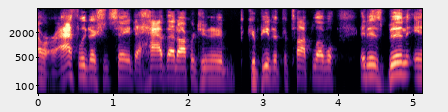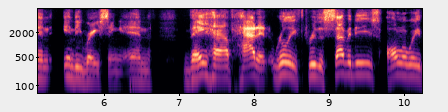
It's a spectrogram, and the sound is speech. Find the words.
or athlete, I should say, to have that opportunity to compete at the top level. It has been in Indy racing, and they have had it really through the 70s all the way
